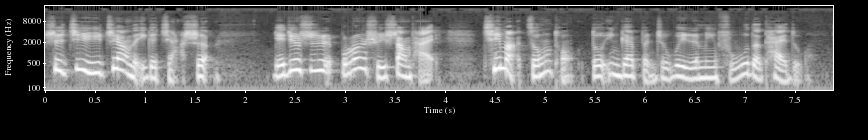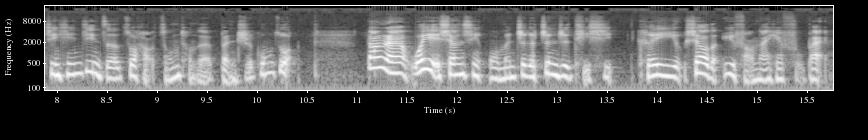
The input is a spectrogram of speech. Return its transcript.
是基于这样的一个假设，也就是不论谁上台，起码总统都应该本着为人民服务的态度，尽心尽责做好总统的本职工作。当然，我也相信我们这个政治体系可以有效的预防那些腐败。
